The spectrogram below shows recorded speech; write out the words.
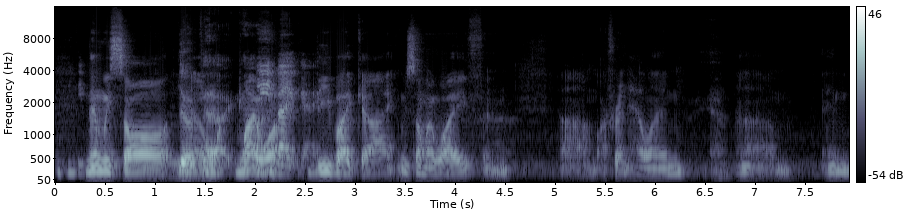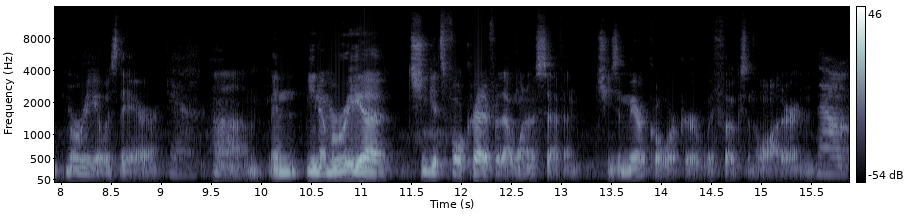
The And then we saw you The know, bike my, guy. The wi- bike guy. the bike guy. We saw my wife and um, our friend Helen, Yeah. um, and Maria was there. Yeah. Um, and you know Maria, she gets full credit for that 107. She's a miracle worker with folks in the water, and Now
